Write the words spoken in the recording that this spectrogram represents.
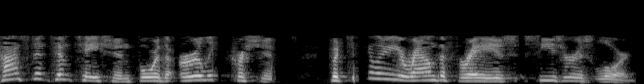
constant temptation for the early Christians, particularly around the phrase, Caesar is Lord.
